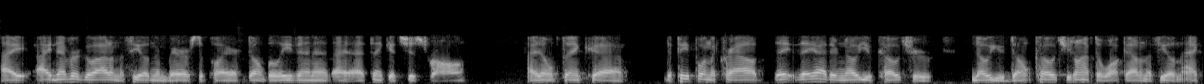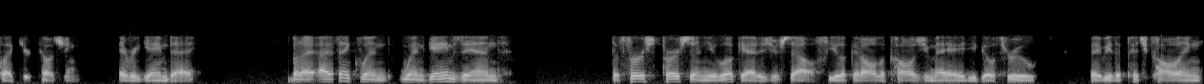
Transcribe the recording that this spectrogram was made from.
I I never go out on the field and embarrass a player. Don't believe in it. I, I think it's just wrong. I don't think uh, the people in the crowd they they either know you coach or know you don't coach. You don't have to walk out on the field and act like you're coaching every game day. But I, I think when when games end, the first person you look at is yourself. You look at all the calls you made. You go through maybe the pitch calling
